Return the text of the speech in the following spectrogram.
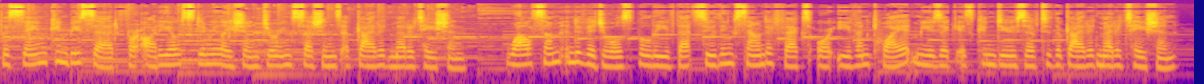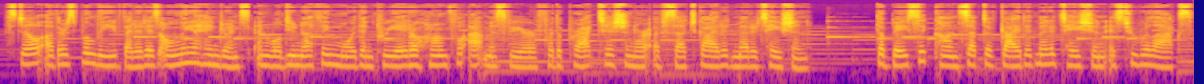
The same can be said for audio stimulation during sessions of guided meditation. While some individuals believe that soothing sound effects or even quiet music is conducive to the guided meditation, still others believe that it is only a hindrance and will do nothing more than create a harmful atmosphere for the practitioner of such guided meditation. The basic concept of guided meditation is to relax.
